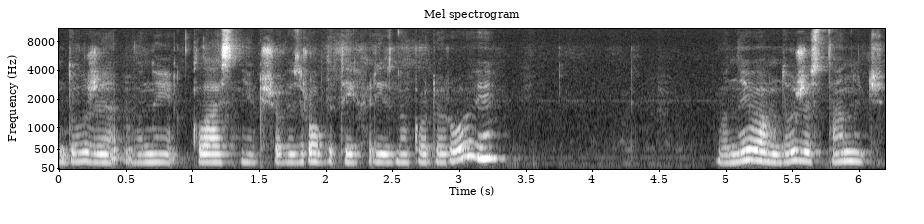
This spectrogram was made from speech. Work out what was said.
Дуже вони класні, якщо ви зробите їх різнокольорові, вони вам дуже стануть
